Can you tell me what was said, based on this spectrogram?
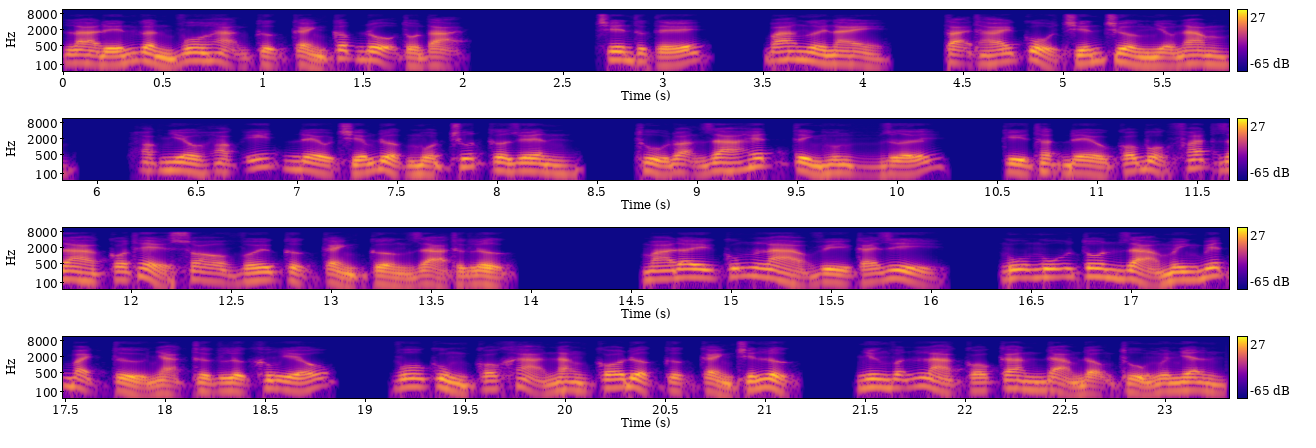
là đến gần vô hạn cực cảnh cấp độ tồn tại. Trên thực tế, ba người này, tại thái cổ chiến trường nhiều năm, hoặc nhiều hoặc ít đều chiếm được một chút cơ duyên, thủ đoạn ra hết tình huống dưới, kỳ thật đều có buộc phát ra có thể so với cực cảnh cường giả thực lực. Mà đây cũng là vì cái gì, ngũ ngũ tôn giả minh biết bạch tử nhạc thực lực không yếu, vô cùng có khả năng có được cực cảnh chiến lực, nhưng vẫn là có can đảm động thủ nguyên nhân.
